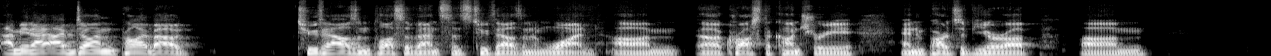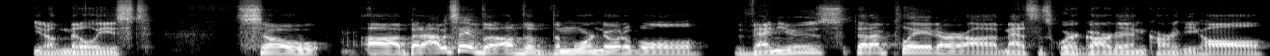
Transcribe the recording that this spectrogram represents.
I mean, I, have done probably about 2,000 plus events since 2001 um, uh, across the country and in parts of Europe, um, you know, the Middle East. So, uh, but I would say of the of the the more notable venues that I've played are uh, Madison Square Garden, Carnegie Hall,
